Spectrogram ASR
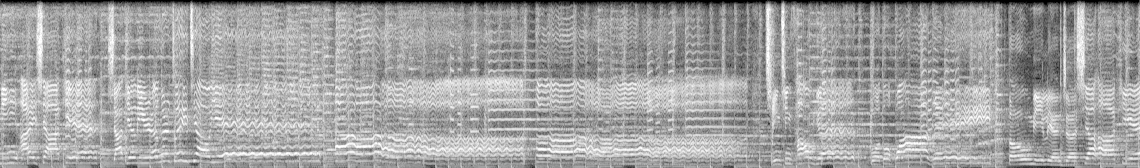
你爱夏天，夏天里人儿最娇艳。啊啊！青青草原，朵朵花蕊，恋着夏天。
